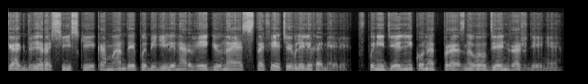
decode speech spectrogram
как две российские команды победили Норвегию на эстафете в Лилихамере. В понедельник он отпраздновал день рождения,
